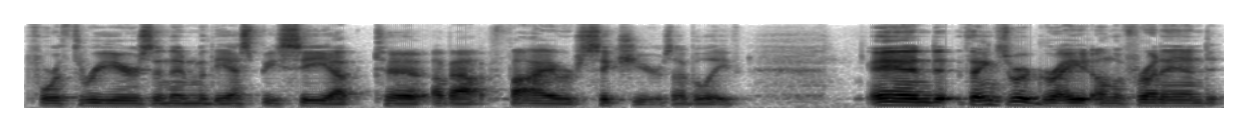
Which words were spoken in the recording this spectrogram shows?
for three years, and then with the SBC up to about five or six years, I believe. And things were great on the front end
